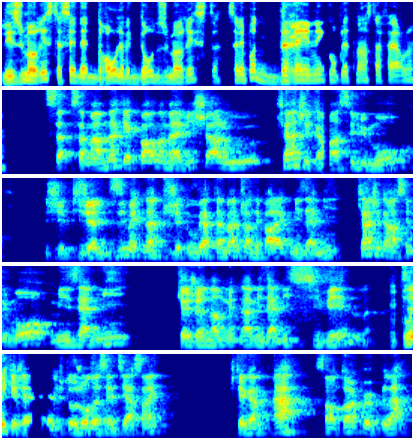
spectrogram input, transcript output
les humoristes essaient d'être drôles avec d'autres humoristes? Ça n'est pas drainer complètement cette affaire-là? Ça m'a amené quelque part dans ma vie, Charles, où quand j'ai commencé l'humour, je, puis je le dis maintenant, puis ouvertement, j'en ai parlé avec mes amis. Quand j'ai commencé l'humour, mes amis, que je nomme maintenant mes amis civils, que j'avais depuis toujours de Saint-Hyacinthe, j'étais comme Ah, sont un peu plates,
